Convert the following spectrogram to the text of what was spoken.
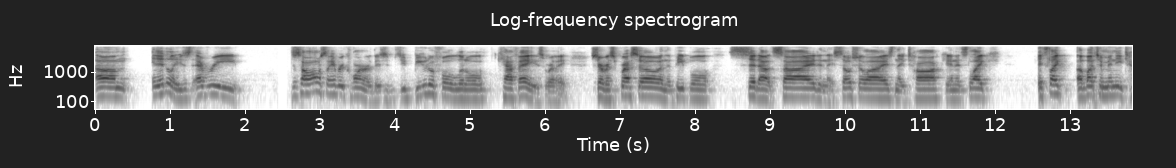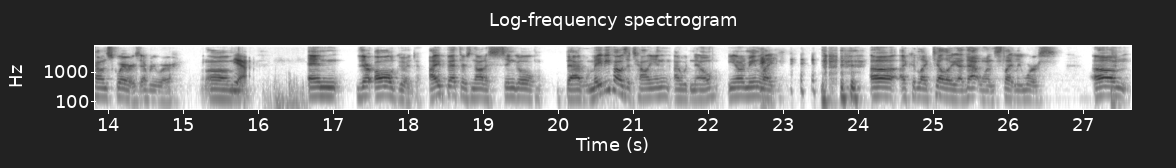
um, in Italy, just every, just almost every corner, there's these beautiful little cafes where they serve espresso, and the people sit outside and they socialize and they talk, and it's like, it's like a bunch of mini town squares everywhere. Um, Yeah. And they're all good. I bet there's not a single bad one. Maybe if I was Italian, I would know. You know what I mean? Like, uh, I could like tell, oh yeah, that one's slightly worse. Um,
